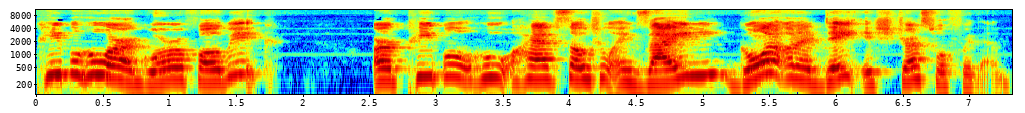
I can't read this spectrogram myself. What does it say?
People who are agoraphobic or people who have social anxiety, going on a date is stressful for them.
